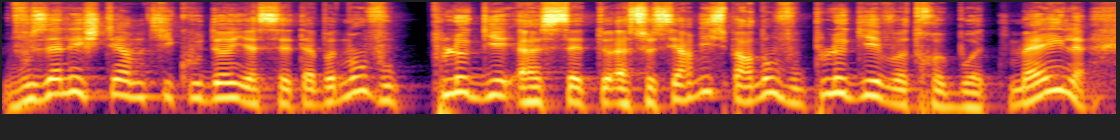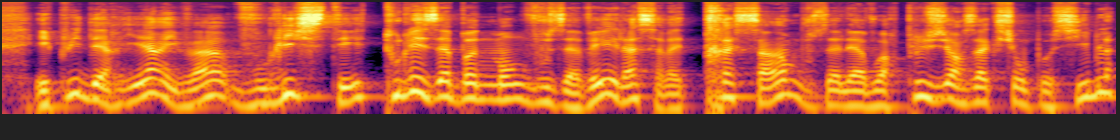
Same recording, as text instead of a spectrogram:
vous allez jeter un petit coup d'œil à cet abonnement, vous pluguez à, cette, à ce service, pardon, vous pluguez votre boîte mail, et puis derrière, il va vous lister tous les abonnements que vous avez, et là, ça va être très simple, vous allez avoir plusieurs actions possibles,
